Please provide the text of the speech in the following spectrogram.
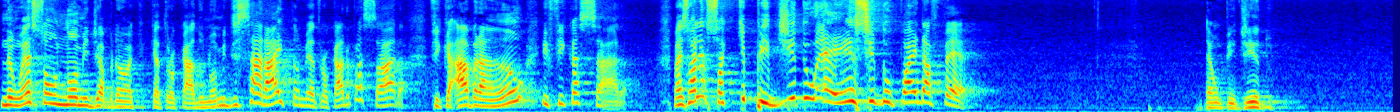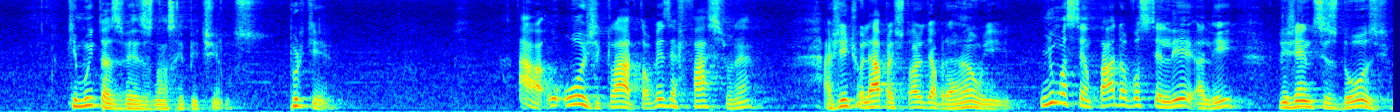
não é só o nome de Abraão que é trocado, o nome de Sarai também é trocado para Sara. Fica Abraão e fica Sara. Mas olha só que pedido é esse do pai da fé? É um pedido que muitas vezes nós repetimos. Por quê? Ah, hoje, claro, talvez é fácil, né? A gente olhar para a história de Abraão e em uma sentada você lê ali, de Gênesis 12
